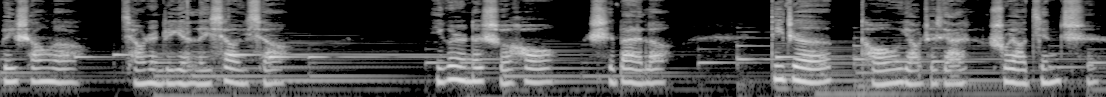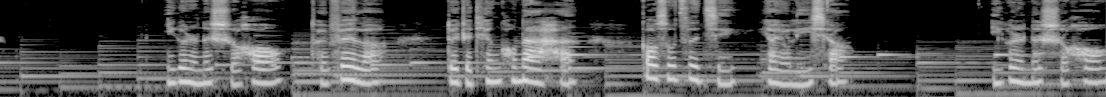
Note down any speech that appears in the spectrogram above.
悲伤了，强忍着眼泪笑一笑；一个人的时候，失败了，低着头咬着牙说要坚持。一个人的时候颓废了，对着天空呐喊，告诉自己要有理想。一个人的时候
